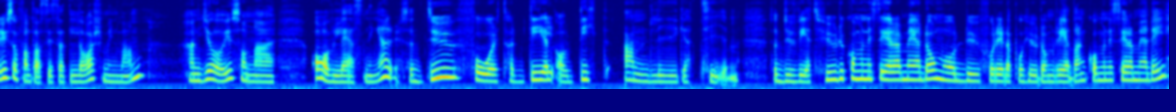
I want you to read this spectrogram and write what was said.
det ju så fantastiskt att Lars, min man, han gör ju sådana avläsningar så att du får ta del av ditt andliga team. Så att du vet hur du kommunicerar med dem och du får reda på hur de redan kommunicerar med dig.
